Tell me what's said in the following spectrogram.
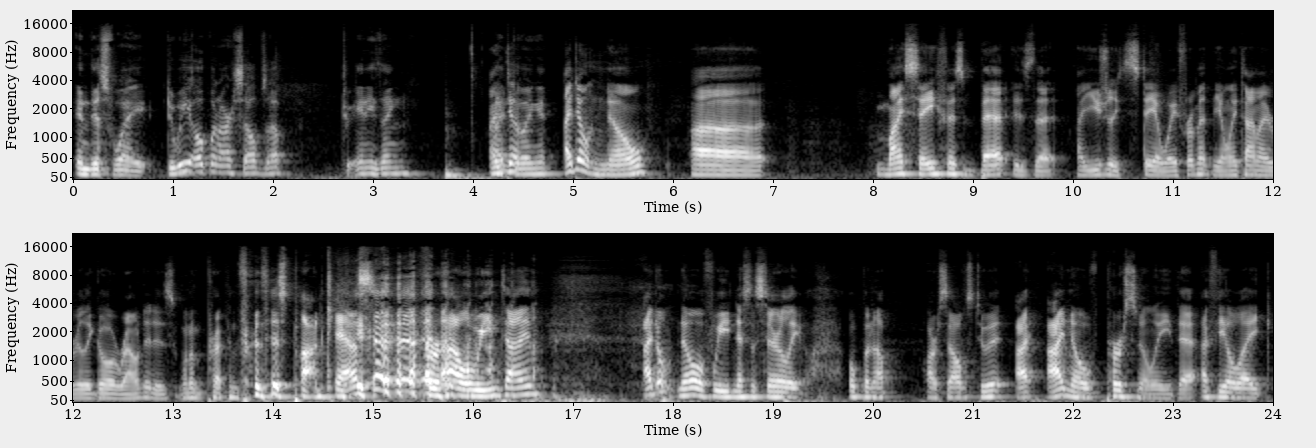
in this way, do we open ourselves up to anything by I don't, doing it? I don't know. Uh, my safest bet is that I usually stay away from it. The only time I really go around it is when I'm prepping for this podcast for Halloween time. I don't know if we necessarily open up ourselves to it. I, I know personally that I feel like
